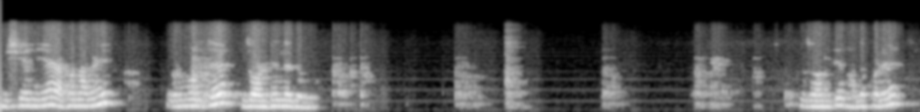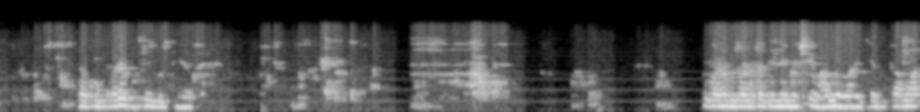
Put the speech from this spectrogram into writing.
মিশিয়ে নিয়ে এখন আমি ওর মধ্যে জল ঢেলে দেব। জল দিয়ে ভালো করে এরকম করে ফুটিয়ে দিতে হবে গরম জলটা দিলে বেশি ভালো হয় কিন্তু আমার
